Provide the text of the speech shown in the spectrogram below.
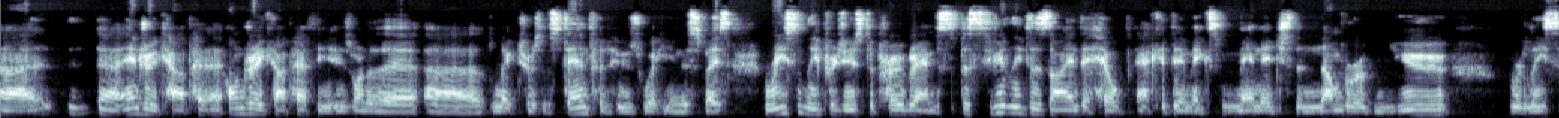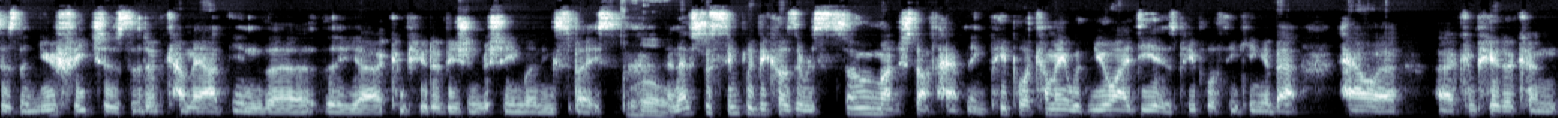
uh, uh Andrew Karp- Andrej Karpathy, who's one of the uh, lecturers at Stanford who's working in this space, recently produced a program specifically designed to help academics manage the number of new releases, the new features that have come out in the the uh, computer vision machine learning space, Whoa. and that's just simply because there is so much stuff happening. People are coming up with new ideas. People are thinking about how a, a computer can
